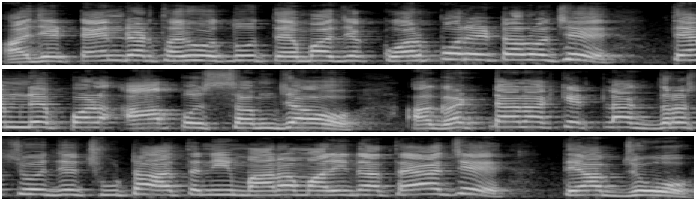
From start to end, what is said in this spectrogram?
આ જે ટેન્ડર થયું હતું, તેમાં જે કોર્પોરેટરો છે, તેમને પણ આપ સમજાવો. આ ઘટનાના કેટલાક દ્રશ્યો જે છૂટા હાથની મારામારીના થયા છે, તે આપ જુઓ.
